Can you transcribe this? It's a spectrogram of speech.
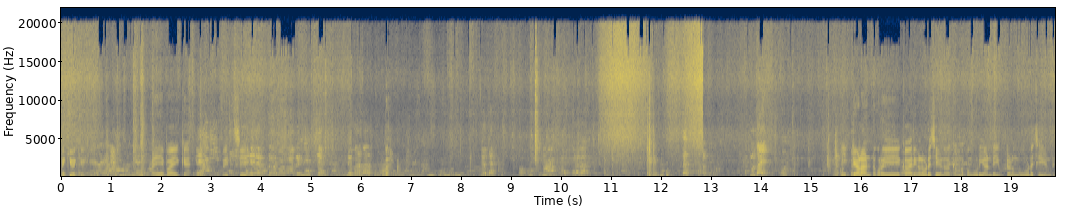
വെക്കി വെക്കി വെക്കി. പഴയ പായൊക്കെ വിരിച്ച്. എന്താ ഉം. കുട്ടികളാണ് കേട്ടോ കുറേ കാര്യങ്ങൾ ഇവിടെ ചെയ്യണതൊക്കെ നമ്മളിപ്പം കൂടിയാണ്ട് കുട്ടികളും കൂടെ ചെയ്യണ്ട്.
